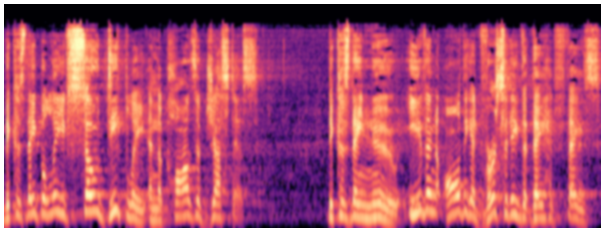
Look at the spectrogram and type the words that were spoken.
because they believed so deeply in the cause of justice, because they knew even all the adversity that they had faced,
